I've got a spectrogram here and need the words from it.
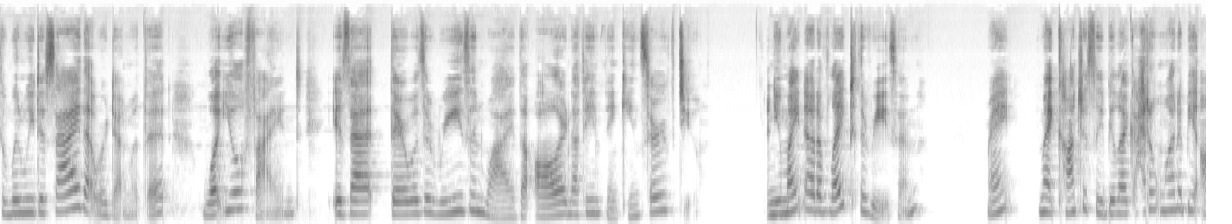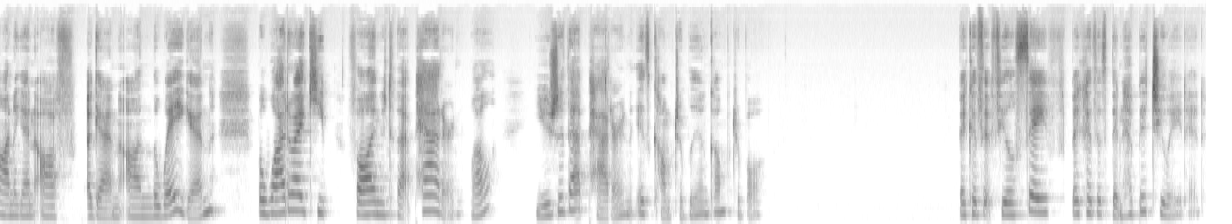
So, when we decide that we're done with it, what you'll find is that there was a reason why the all or nothing thinking served you. And you might not have liked the reason, right? You might consciously be like, I don't want to be on again, off again on the wagon, but why do I keep falling into that pattern? Well, usually that pattern is comfortably uncomfortable because it feels safe, because it's been habituated.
